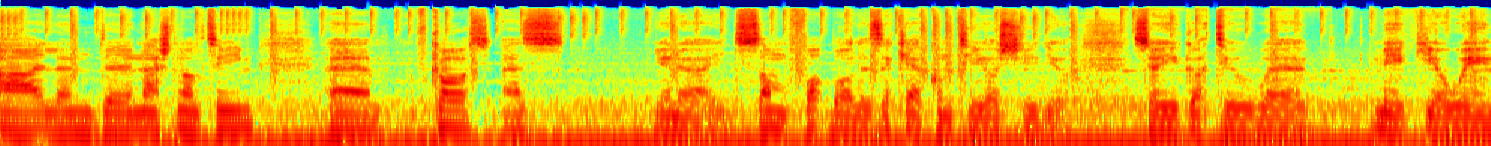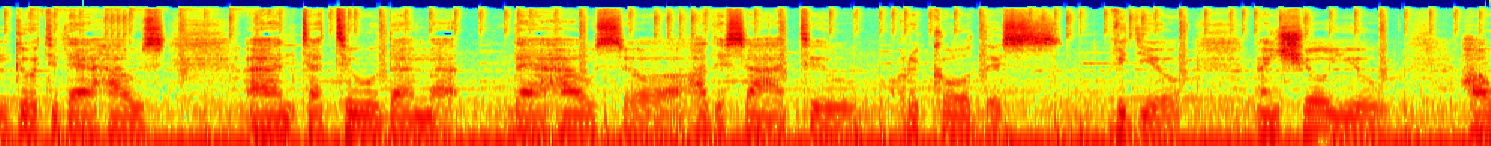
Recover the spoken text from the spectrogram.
Ireland uh, national team. Um, of course, as you know, some footballers they can't come to your studio, so you got to uh, make your way and go to their house and tattoo them at their house. So I decided to record this video and show you how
